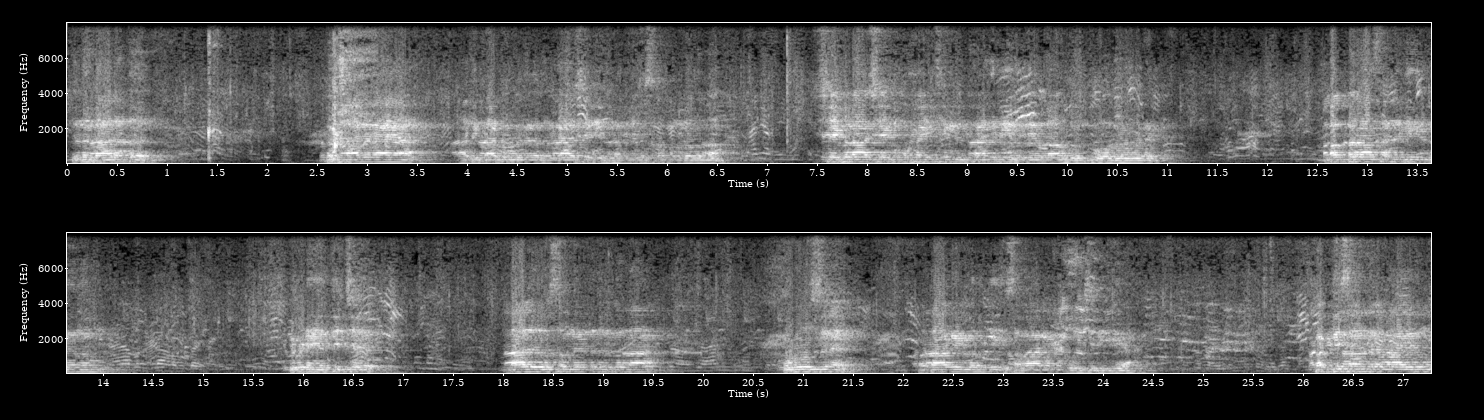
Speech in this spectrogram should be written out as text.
ഇന്ന് കാലത്ത് ബഹുമാനായ അധികാട്ടുകൊള്ളുന്ന ശരീരം കൊള്ളുന്ന ഷെയ്ഖുന ഷെയ്ഖ് മുഹൈദ് സിംഗ് കാതിരിയോടുകൂടെ മക്ബറ സന്നിധിയിൽ നിന്നും ഇവിടെ എത്തിച്ച് നാല് ദിവസം നീണ്ടു നിൽക്കുന്ന ഉറൂസിന് പതാക സമാനം കുറിച്ചിരിക്കുക ഭക്തിസാന്ദ്രമായതും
